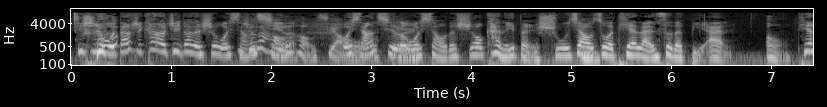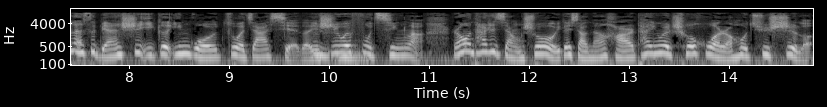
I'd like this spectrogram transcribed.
其实我当时看到这段的时候，我想起了，好笑，我想起了我小的时候看的一本书，叫做《天蓝色的彼岸》。哦，《天蓝色彼岸》是一个英国作家写的，也是一位父亲了。然后他是讲说，有一个小男孩，他因为车祸然后去世了。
